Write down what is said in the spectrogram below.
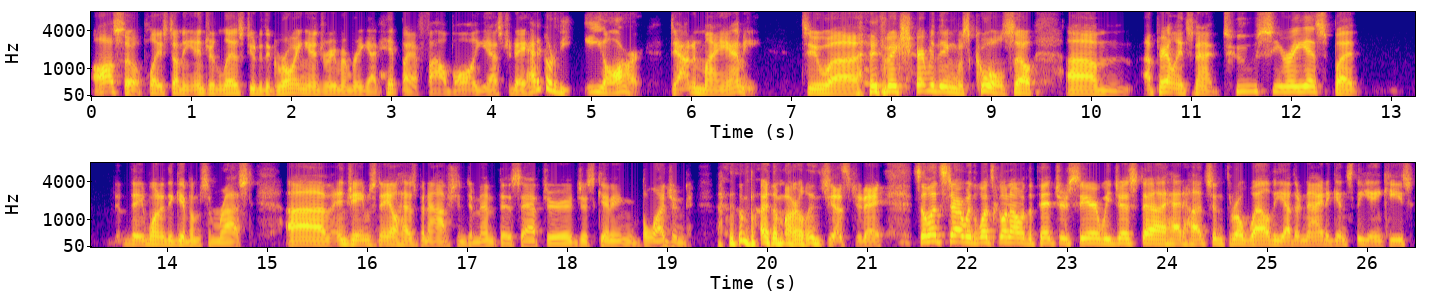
also placed on the injured list due to the growing injury. Remember, he got hit by a foul ball yesterday. Had to go to the ER down in Miami to uh, make sure everything was cool. So um, apparently it's not too serious, but they wanted to give him some rest. Uh, and James Naile has been optioned to Memphis after just getting bludgeoned by the Marlins yesterday. So let's start with what's going on with the pitchers here. We just uh, had Hudson throw well the other night against the Yankees.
